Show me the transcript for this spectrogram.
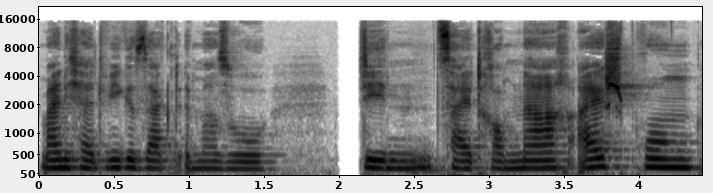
meine ich halt, wie gesagt, immer so den Zeitraum nach Eisprung,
